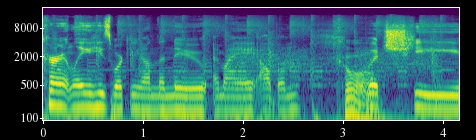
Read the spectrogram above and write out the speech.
currently he's working on the new MIA album, Cool. which he.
